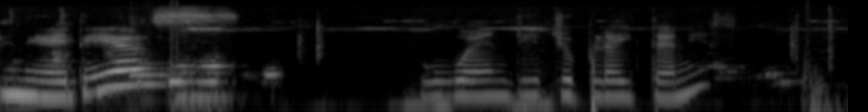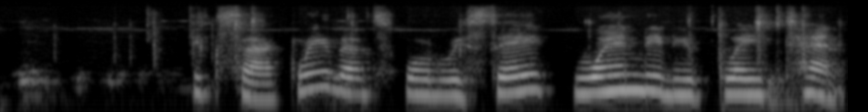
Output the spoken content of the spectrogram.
Any ideas? When did you play tennis? Exactly, that's what we say. When did you play tennis?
